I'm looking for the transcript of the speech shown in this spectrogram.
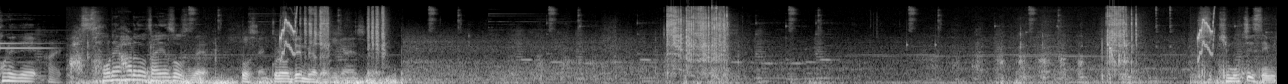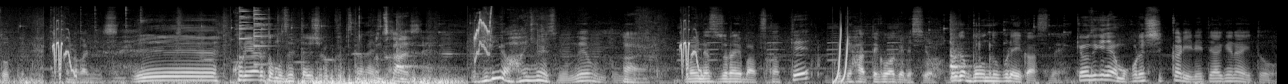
これで、はい。あそれ貼るの大変そうですね。そうですね。これを全部やらなきゃいけないですね。気持ちいいですね見とって。こんな感じですね。えー、これやるともう絶対後ろくっつかないつかないですね。指が入んないですもんね本当に、はいマイナスドライバー使ってで貼っていくわけですよ。これがボンドブレーカーですね。基本的にはもうこれしっかり入れてあげないと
